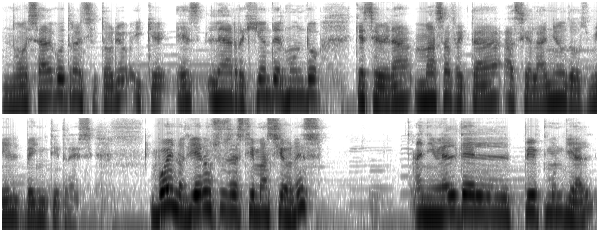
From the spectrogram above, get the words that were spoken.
no es algo transitorio y que es la región del mundo que se verá más afectada hacia el año 2023 bueno dieron sus estimaciones a nivel del PIB mundial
